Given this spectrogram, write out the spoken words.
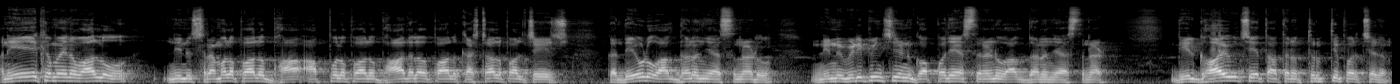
అనేకమైన వాళ్ళు నిన్ను శ్రమల పాలు బా అప్పుల పాలు బాధల పాలు కష్టాల పాలు చేయొచ్చు. కానీ దేవుడు వాగ్దానం చేస్తున్నాడు నిన్ను విడిపించి నిన్ను గొప్ప చేస్తానని వాగ్దానం చేస్తున్నాడు. దీర్ఘాయువు చేత అతను తృప్తిపరచదను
